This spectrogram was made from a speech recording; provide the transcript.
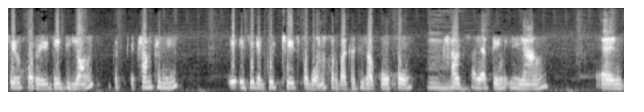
feel gore they belong? The, the company is it a good place for bona gore ba ka dira ko go? Mm. culture ya teng e yang? And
